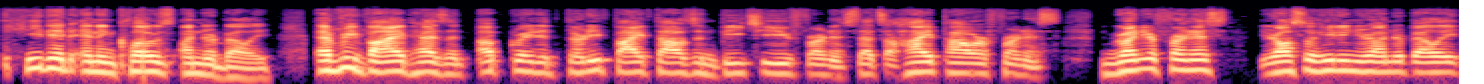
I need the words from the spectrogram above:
heated and enclosed underbelly. Every Vibe has an upgraded 35,000 BTU furnace. That's a high power furnace. You run your furnace, you're also heating your underbelly.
